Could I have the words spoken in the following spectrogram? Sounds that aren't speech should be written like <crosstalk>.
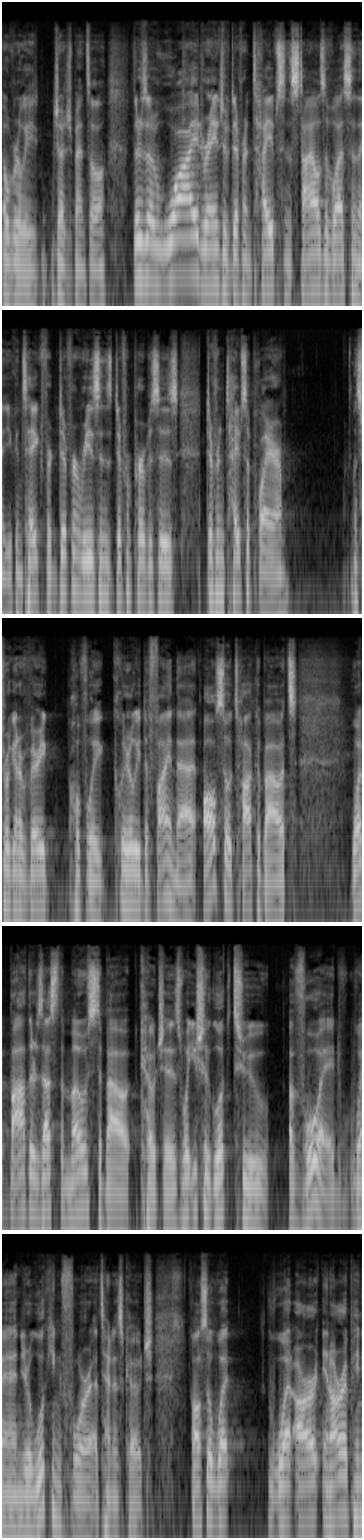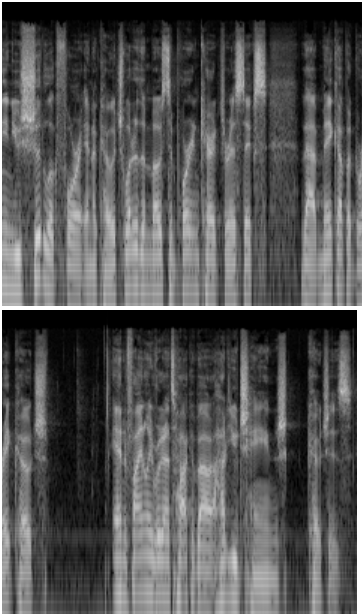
overly judgmental. There's a wide range of different types and styles of lesson that you can take for different reasons, different purposes, different types of player. And so we're going to very hopefully clearly define that. Also talk about what bothers us the most about coaches, what you should look to avoid when you're looking for a tennis coach. Also what what are in our opinion you should look for in a coach. What are the most important characteristics that make up a great coach? And finally, we're going to talk about how do you change coaches?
